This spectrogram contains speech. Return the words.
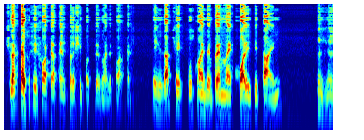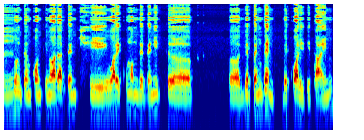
și la care o să fii foarte atent să le și păstrezi mai departe. Exact ce ai spus mai devreme, quality time uh-huh. sunt în continuare atent și oarecum am devenit uh, uh, dependent de quality time, în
